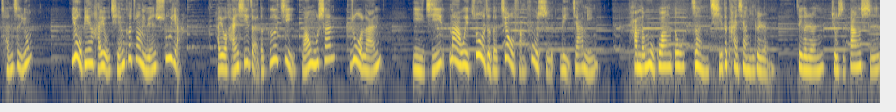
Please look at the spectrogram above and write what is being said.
陈致庸，右边还有前科状元舒雅，还有韩熙载的歌妓王无山、若兰。以及那位坐着的教坊副使李佳明，他们的目光都整齐地看向一个人，这个人就是当时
